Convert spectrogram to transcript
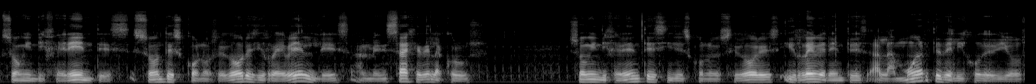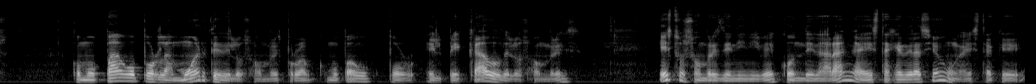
son indiferentes, son desconocedores y rebeldes al mensaje de la cruz, son indiferentes y desconocedores y reverentes a la muerte del Hijo de Dios, como pago por la muerte de los hombres, como pago por el pecado de los hombres, estos hombres de Nínive condenarán a esta generación, a esta que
